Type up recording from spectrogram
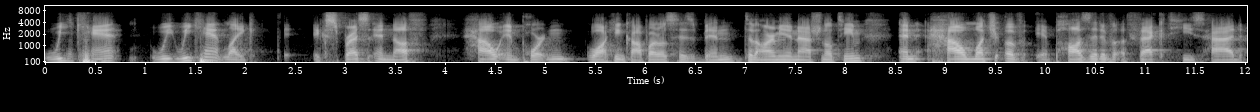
we can't we we can't like express enough how important Joaquin Caparros has been to the Armenian national team and how much of a positive effect he's had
